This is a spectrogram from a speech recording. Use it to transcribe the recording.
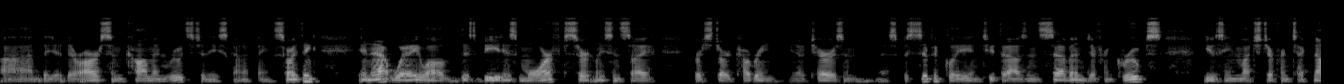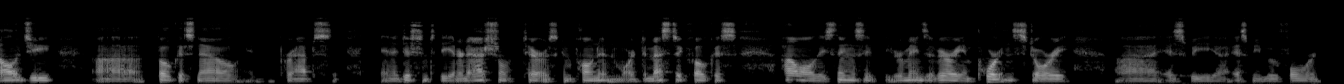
Um, they, there are some common roots to these kind of things. So I think in that way, while this beat has morphed, certainly since I first started covering you know terrorism uh, specifically in 2007, different groups using much different technology, uh, focus now perhaps in addition to the international terrorist component, more domestic focus, how all these things it, it remains a very important story uh, as we uh, as we move forward.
